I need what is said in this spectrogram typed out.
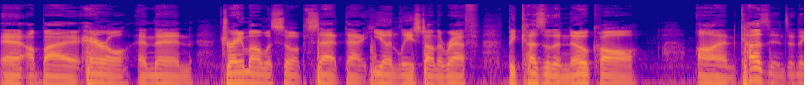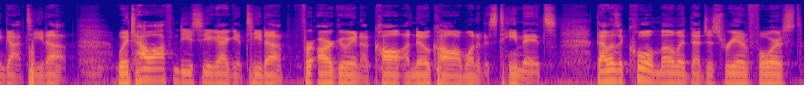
uh, by Harrell, and then Draymond was so upset that he unleashed on the ref because of the no call on Cousins, and then got teed up. Which how often do you see a guy get teed up for arguing a call a no call on one of his teammates? That was a cool moment that just reinforced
